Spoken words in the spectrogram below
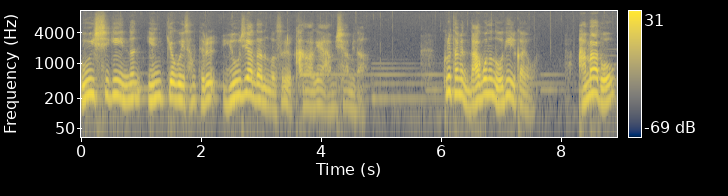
의식이 있는 인격의 상태를 유지한다는 것을 강하게 암시합니다. 그렇다면 낙원은 어디일까요? 아마도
